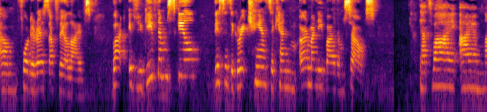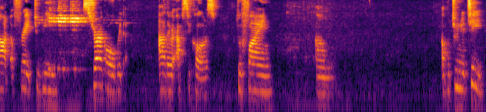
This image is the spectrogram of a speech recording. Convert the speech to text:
um, for the rest of their lives. But if you give them skill, this is a great chance they can earn money by themselves. That's why I am not afraid to be struggle with other obstacles to find um, opportunity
